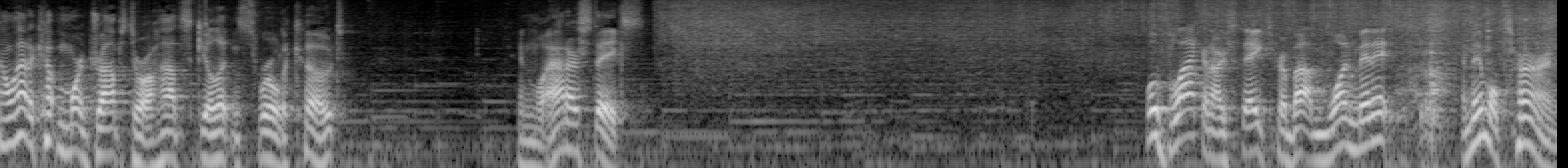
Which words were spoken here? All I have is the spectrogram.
Now we'll add a couple more drops to our hot skillet and swirl the coat. And we'll add our steaks. We'll blacken our steaks for about one minute and then we'll turn.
